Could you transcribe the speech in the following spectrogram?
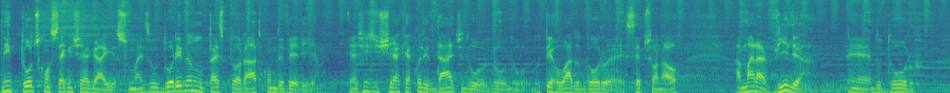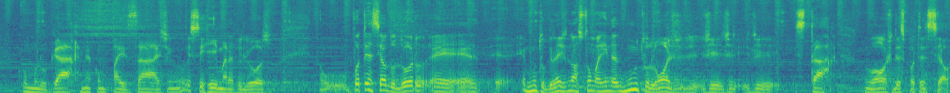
Nem todos conseguem enxergar isso, mas o Douro ainda não está explorado como deveria. E a gente enxerga que a qualidade do, do, do, do terroir do Douro é excepcional a maravilha é, do Douro como lugar, né, como paisagem, esse rio maravilhoso. Então, o potencial do Douro é, é, é, muito grande, nós estamos ainda muito longe de, de, de, estar no auge desse potencial.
